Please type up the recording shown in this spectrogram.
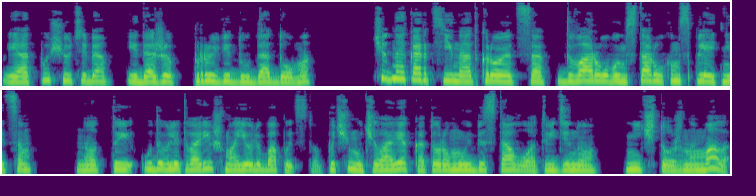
я отпущу тебя и даже проведу до дома. Чудная картина откроется дворовым старухам-сплетницам. Но ты удовлетворишь мое любопытство. Почему человек, которому и без того отведено ничтожно мало,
